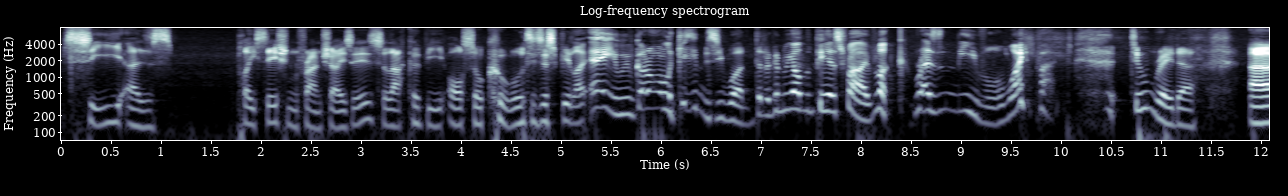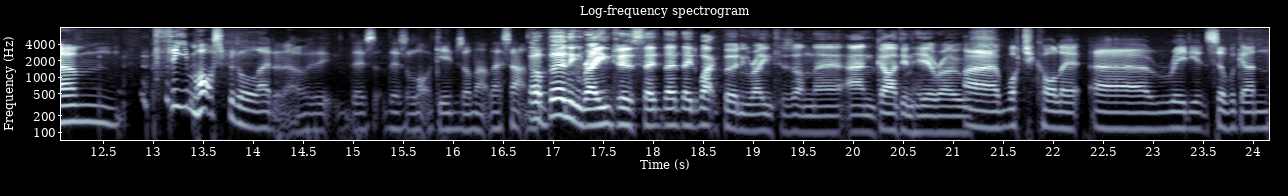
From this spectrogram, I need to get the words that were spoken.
see as PlayStation franchises, so that could be also cool to just be like, "Hey, we've got all the games you want that are going to be on the PS5. Look, Resident Evil, Wipeout, Tomb Raider, um, Theme Hospital. I don't know. There's there's a lot of games on that Saturn. Oh, Burning Rangers. They'd, they'd, they'd whack Burning Rangers on there and Guardian Heroes. uh, what you call it, uh, Radiant Silvergun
